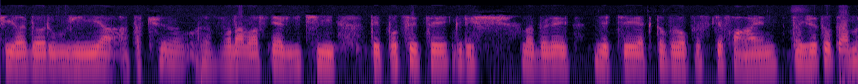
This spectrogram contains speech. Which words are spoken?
střílet do růží a, a tak eh, ona vlastně líčí ty pocity, když jsme byli děti, jak to bylo prostě fajn. Takže to tam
